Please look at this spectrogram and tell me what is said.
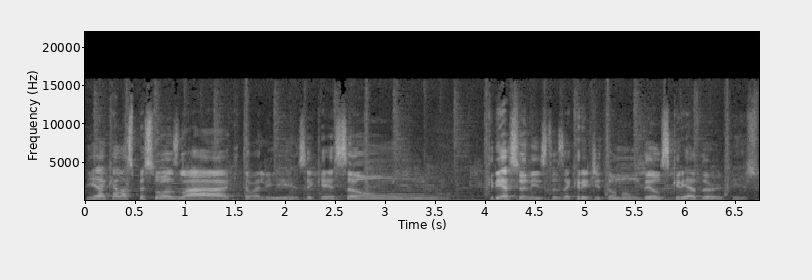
e aquelas pessoas lá que estão ali, não sei o que, são criacionistas, acreditam num Deus criador. Isso.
